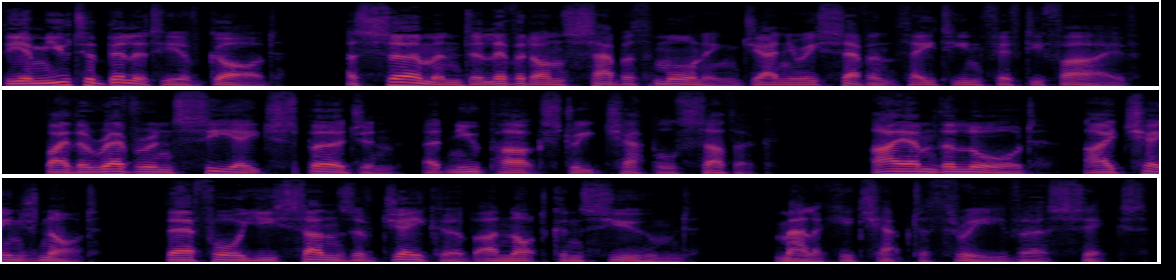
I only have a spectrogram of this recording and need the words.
The Immutability of God, a sermon delivered on Sabbath morning, January 7, 1855, by the Reverend C. H. Spurgeon at New Park Street Chapel, Southwark. I am the Lord, I change not, therefore ye sons of Jacob are not consumed. Malachi chapter 3, verse 6.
